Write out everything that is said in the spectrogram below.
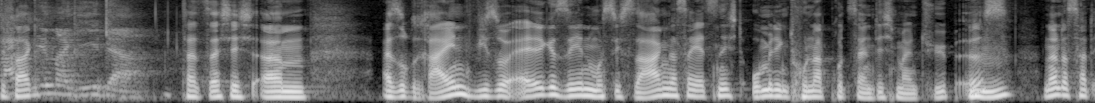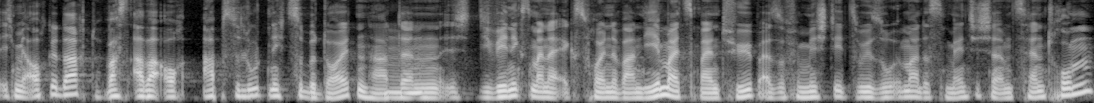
die Frage tatsächlich, ähm, Also rein visuell gesehen muss ich sagen, dass er jetzt nicht unbedingt hundertprozentig mein Typ ist. Ne, das hatte ich mir auch gedacht, was aber auch absolut nichts zu bedeuten hat, denn ich, die wenigsten meiner Ex-Freunde waren jemals mein Typ. Also für mich steht sowieso immer das Menschliche im Zentrum.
